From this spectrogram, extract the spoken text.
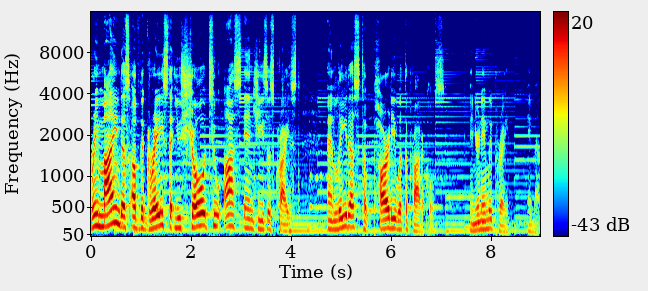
Remind us of the grace that you showed to us in Jesus Christ and lead us to party with the prodigals. In your name we pray. Amen.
